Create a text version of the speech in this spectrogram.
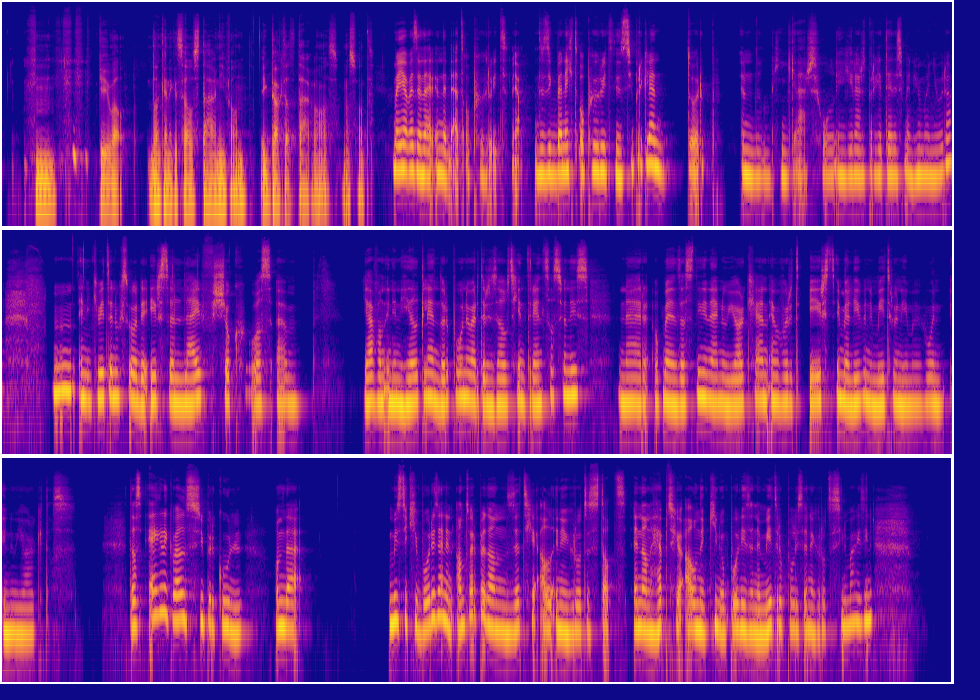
Hm. Oké, wel. Dan ken ik het zelfs daar niet van. Ik dacht dat het daarvan was, maar wat. Maar ja, we zijn daar inderdaad opgegroeid. Ja. Dus ik ben echt opgegroeid in een superklein dorp. En dan ging ik naar school in Gerardsbergen tijdens mijn humaniora. Mm, En ik weet nog zo, de eerste live shock was ehm, ja, van in een heel klein dorp wonen, waar er zelfs geen treinstation is, naar, op mijn zestiende naar New York gaan en voor het eerst in mijn leven een metro nemen, gewoon in New York. Dat is, dat is eigenlijk wel super cool, omdat moest ik geboren zijn in Antwerpen, dan zit je al in een grote stad. En dan heb je al een Kinopolis en een Metropolis en een grote cinema gezien.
